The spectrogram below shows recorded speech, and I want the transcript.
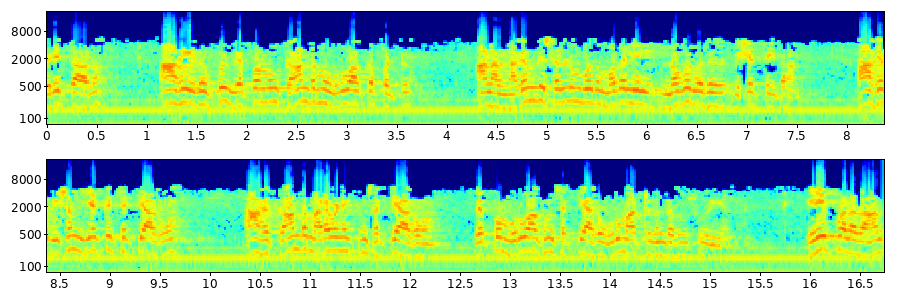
பிரித்தாலும் ஆக இதற்குள் வெப்பமும் காந்தமும் உருவாக்கப்பட்டு ஆனால் நகர்ந்து செல்லும் போது முதலில் நுகர்வது விஷத்தை தான் ஆக விஷம் இயக்க சக்தியாகவும் ஆக காந்தம் அரவணைக்கும் சக்தியாகவும் வெப்பம் உருவாக்கும் சக்தியாக உருமாற்றுகின்றது சூரியன். இதைப்போலதான்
